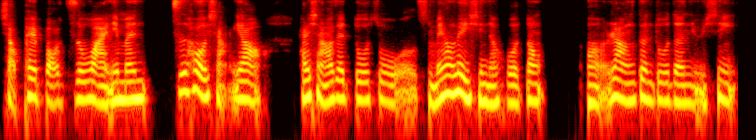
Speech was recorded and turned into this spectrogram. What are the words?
小 paper 之外，你们之后想要。还想要再多做什么样类型的活动，呃，让更多的女性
